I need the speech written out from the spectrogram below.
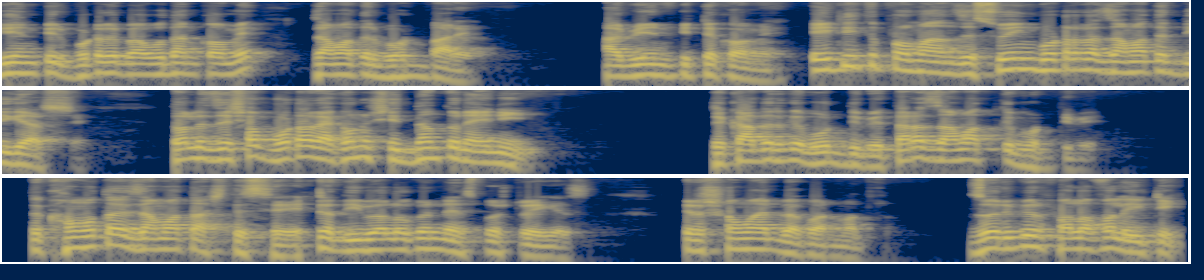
বিএনপির ভোটের ব্যবধান কমে, জামাতের ভোট বাড়ে। আর বিএনপিটা কমে। এইটি তো প্রমাণ যে সুইং ভোটাররা জামাতের দিকে আসছে। তাহলে যেসব ভোটার এখনও সিদ্ধান্ত নেয়নি যে কাদেরকে ভোট দিবে, তারা জামাতকে ভোট দিবে। তো ক্ষমতায় জামাত আসতেছে, এটা দিবালোকের না স্পষ্ট হয়ে গেছে। এটা সময়ের ব্যাপার মাত্র। জরিপের ফলাফল এইটাই।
